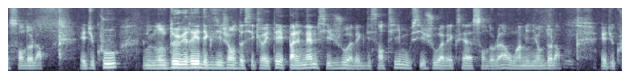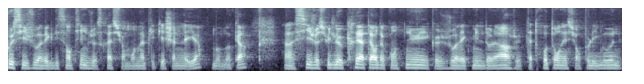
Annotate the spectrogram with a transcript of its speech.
100 dollars. Et du coup, mon degré d'exigence de sécurité n'est pas le même si je joue avec 10 centimes ou si je joue avec 100 dollars ou 1 million de dollars. Et du coup, si je joue avec 10 centimes, je serai sur mon application layer, Momoka. Euh, si je suis le créateur de contenu et que je joue avec 1000 dollars, je vais peut-être retourner sur Polygon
